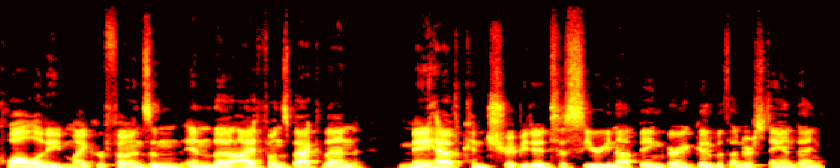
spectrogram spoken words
quality microphones in in the iPhones back then may have contributed to Siri not being very good with understanding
